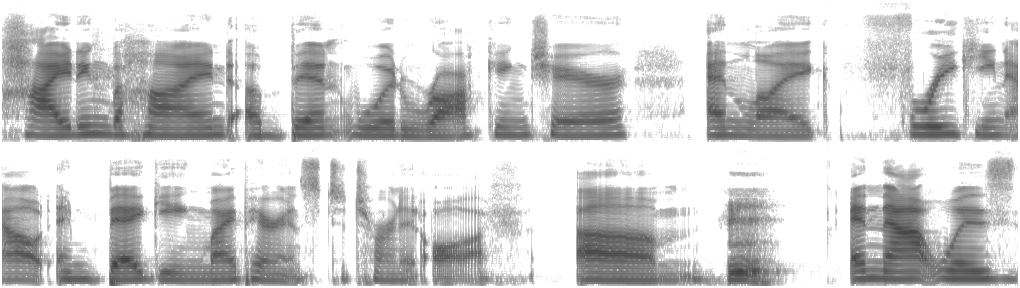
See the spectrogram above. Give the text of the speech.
hiding behind a bent wood rocking chair and like freaking out and begging my parents to turn it off. Um, Hmm. and that was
